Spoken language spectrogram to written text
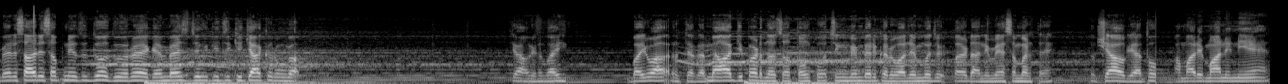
मेरे सारे सपने तो दूर दूर रह गए, मैं इस ज़िंदगी जी की क्या करूँगा? क्या हो गया भाई? भाई, वाह मैं आगे पढ़ना चाहता हूँ कोचिंग में मेरे घर वाले मुझे पढ़ाने में समर्थ है तो क्या हो गया? तो हमारे माननीय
